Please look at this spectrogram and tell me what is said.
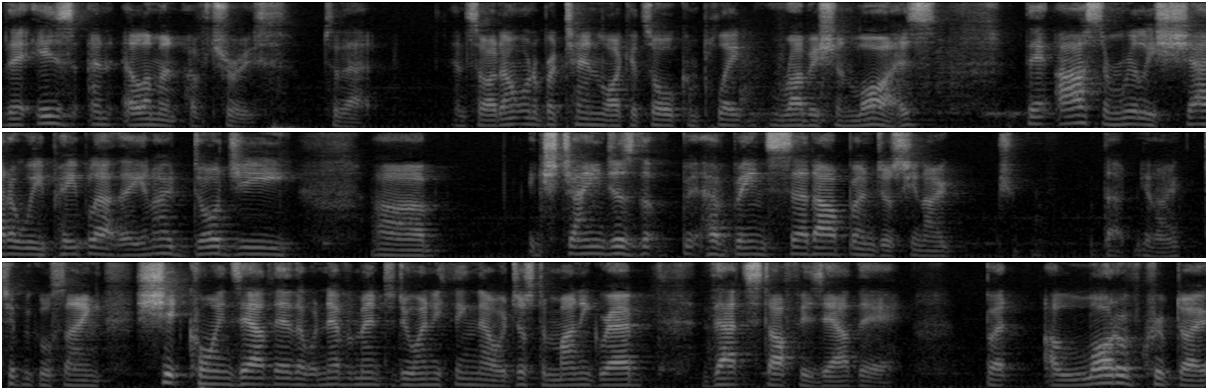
There is an element of truth to that. And so, I don't want to pretend like it's all complete rubbish and lies. There are some really shadowy people out there, you know, dodgy uh, exchanges that have been set up and just, you know, that you know typical saying shit coins out there that were never meant to do anything. They were just a money grab. That stuff is out there. But a lot of crypto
